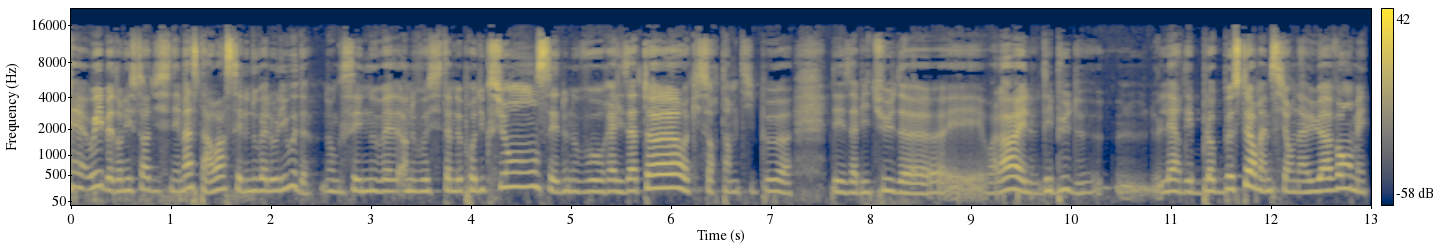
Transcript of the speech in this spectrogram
oui, ben dans l'histoire du cinéma, Star Wars, c'est le nouvel Hollywood. Donc c'est un nouveau système de production, c'est de nouveaux réalisateurs qui sortent un petit peu euh, des habitudes euh, et voilà, et le début de, l'ère des blockbusters, même si on a eu avant, mais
